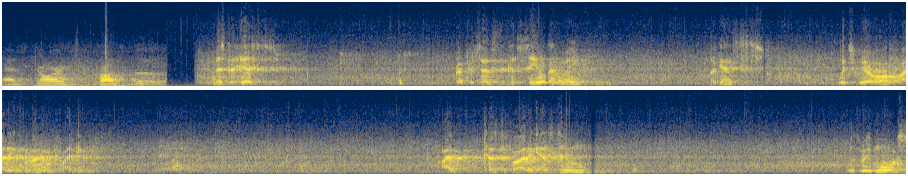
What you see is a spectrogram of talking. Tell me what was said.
As George Crosby. Mr. Hiss represents the concealed enemy against which we are all fighting and I am fighting. I've testified against him with remorse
